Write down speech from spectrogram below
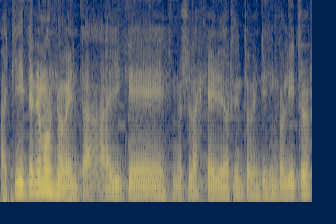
Aquí tenemos 90, hay que, no sé las que hay de 225 litros.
